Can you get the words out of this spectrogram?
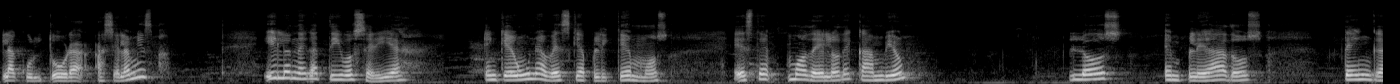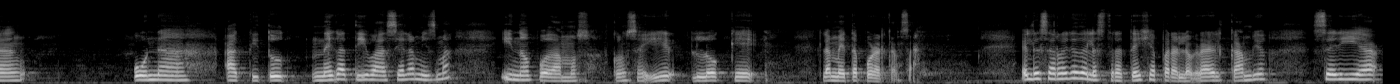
la cultura hacia la misma. Y lo negativo sería en que una vez que apliquemos este modelo de cambio, los empleados tengan una actitud negativa hacia la misma y no podamos conseguir lo que la meta por alcanzar. El desarrollo de la estrategia para lograr el cambio sería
